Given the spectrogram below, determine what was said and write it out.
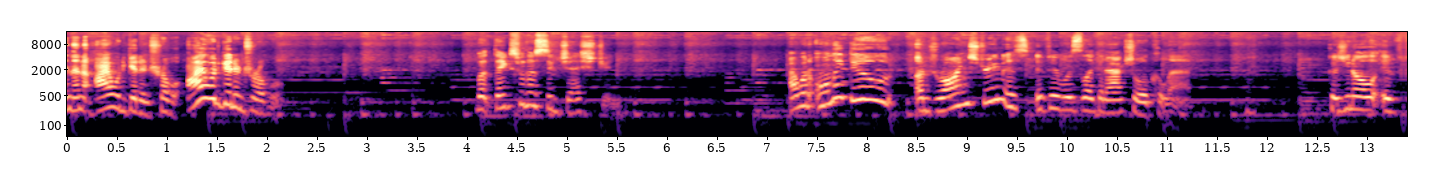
and then I would get in trouble. I would get in trouble. But thanks for the suggestion. I would only do a drawing stream is if it was like an actual collab. Because, you know, if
